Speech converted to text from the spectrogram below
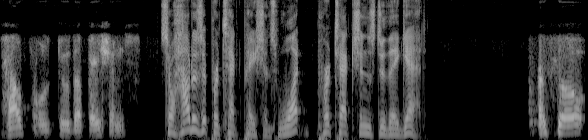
helpful to the patients. So, how does it protect patients? What protections do they get? So,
